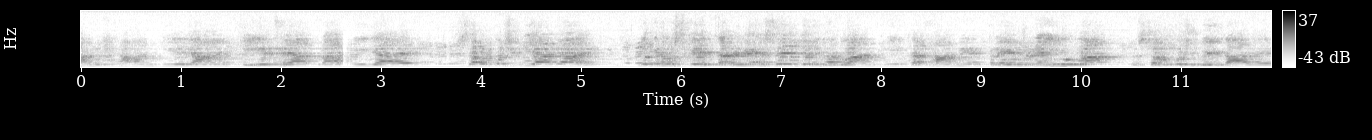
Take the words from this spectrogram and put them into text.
अनुष्ठान किए जाएँ तीर्थ यात्रा की जाए, सब कुछ किया जाए, लेकिन उसके करने से यदि भगवान की कथा में प्रेम नहीं हुआ तो सब कुछ बेकार है।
